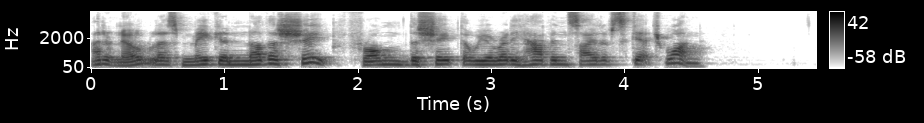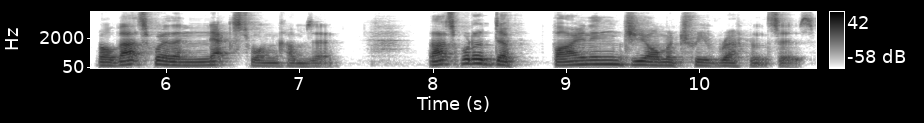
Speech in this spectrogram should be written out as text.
I don't know, let's make another shape from the shape that we already have inside of sketch one? Well, that's where the next one comes in. That's what a defining geometry reference is.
